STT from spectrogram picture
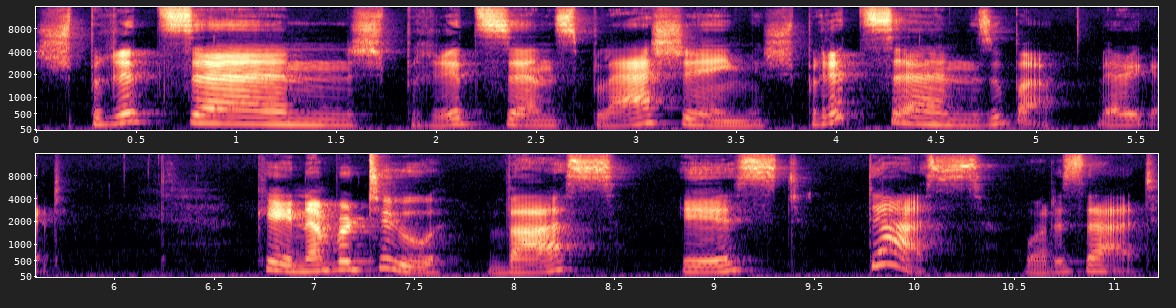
Spritzen, spritzen, splashing, spritzen. Super, very good. Okay, number two. Was ist das? What is that?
